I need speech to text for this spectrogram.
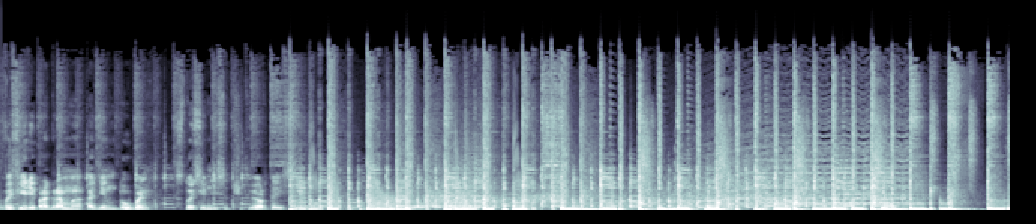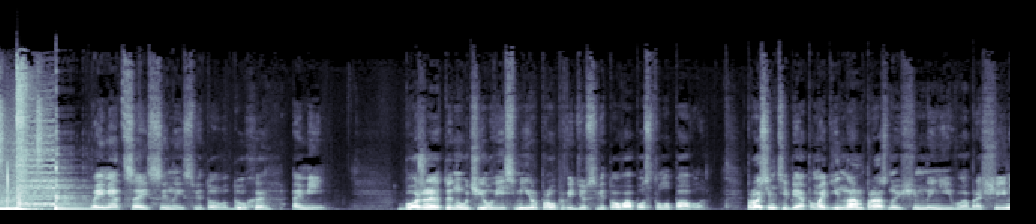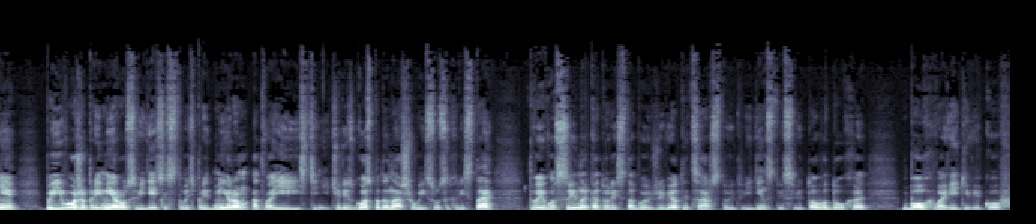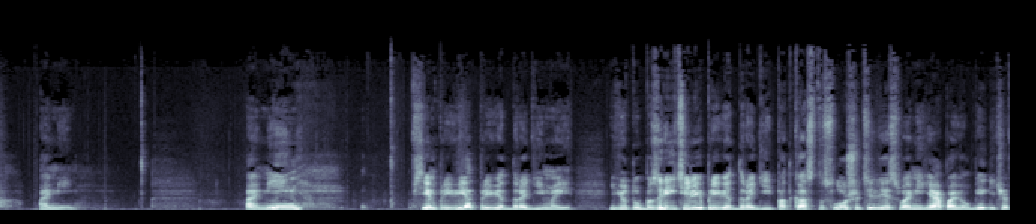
В эфире программа «Один дубль», 174 серия. Во имя Отца и Сына и Святого Духа. Аминь. Боже, Ты научил весь мир проповедью святого апостола Павла. Просим Тебя, помоги нам, празднующим ныне его обращение, по его же примеру свидетельствовать пред миром о Твоей истине, через Господа нашего Иисуса Христа, Твоего Сына, который с Тобой живет и царствует в единстве Святого Духа, Бог во веки веков. Аминь. Аминь. Всем привет, привет, дорогие мои YouTube зрители, привет, дорогие подкасты слушатели. С вами я, Павел Бегичев,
